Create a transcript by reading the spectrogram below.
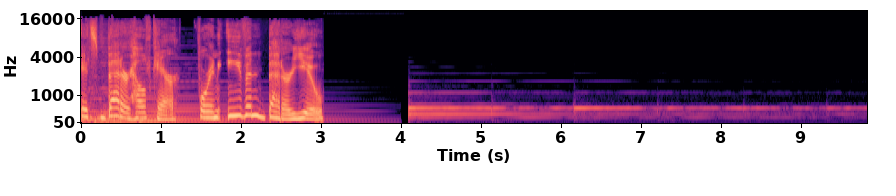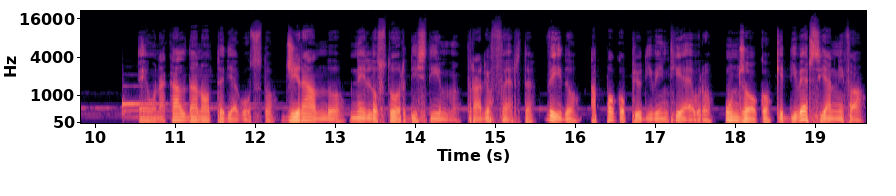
It's better healthcare for an even better you. È una calda notte di agosto. Girando nello store di Steam tra le offerte, vedo a poco più di 20 euro un gioco che diversi anni fa,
